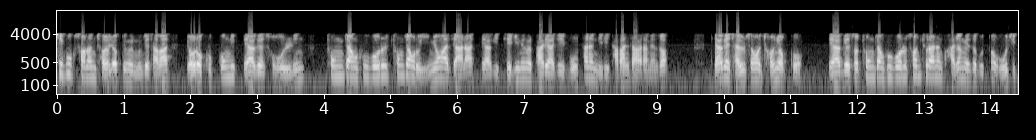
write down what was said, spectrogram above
시국 선언 전력 등을 문제 삼아 여러 국공립 대학에서 올린 총장 후보를 총장으로 임용하지 않아 대학이 제 기능을 발휘하지 못하는 일이 다반사라면서 대학의 자율성은 전혀 없고 대학에서 총장 후보를 선출하는 과정에서부터 오직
